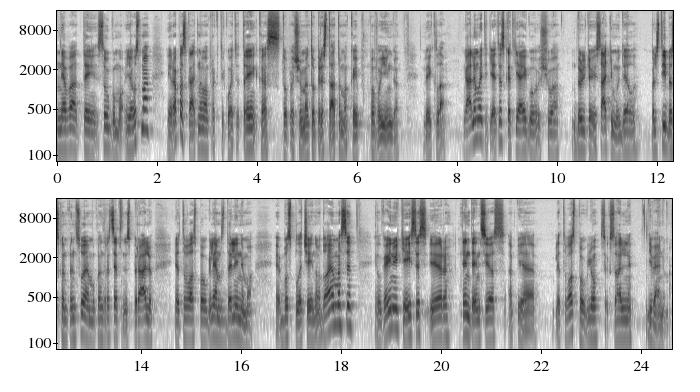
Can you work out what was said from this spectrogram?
neva tai saugumo jausmą, yra paskatinama praktikuoti tai, kas tuo pačiu metu pristatoma kaip pavojinga veikla. Galima tikėtis, kad jeigu šiuo dulkio įsakymu dėl valstybės kompensuojamų kontracepcinių spiralių Lietuvos paauglėms dalinimo e, bus plačiai naudojamasi, ilgainiui keisis ir tendencijos apie Lietuvos paauglių seksualinį gyvenimą.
